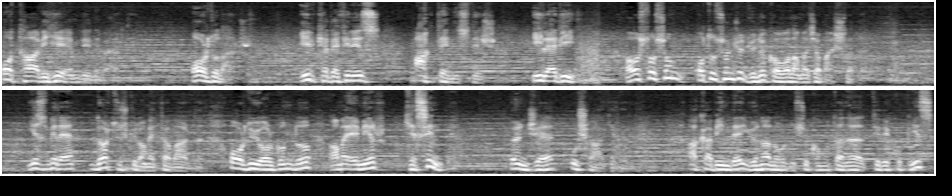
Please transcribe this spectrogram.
o tarihi emrini verdi. Ordular, ilk hedefiniz Akdeniz'dir. İleri. Ağustos'un 30. günü kovalamaca başladı. İzmir'e 400 kilometre vardı. Ordu yorgundu ama emir kesindi. Önce Uşak'a girildi. Akabinde Yunan ordusu komutanı Trikupis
